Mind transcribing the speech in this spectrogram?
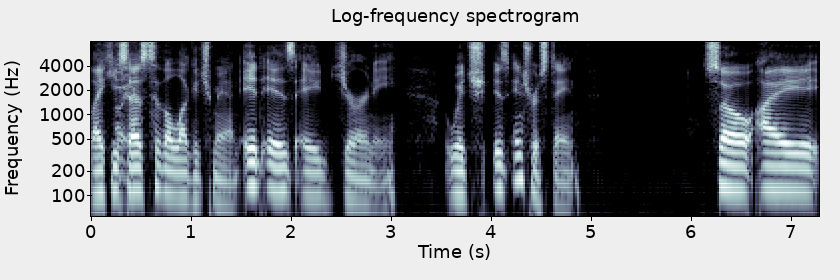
Like he oh, says to the luggage man, it is a journey, which is interesting. So I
